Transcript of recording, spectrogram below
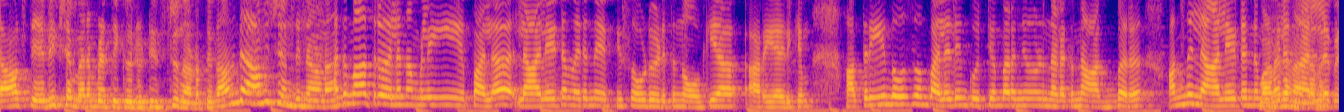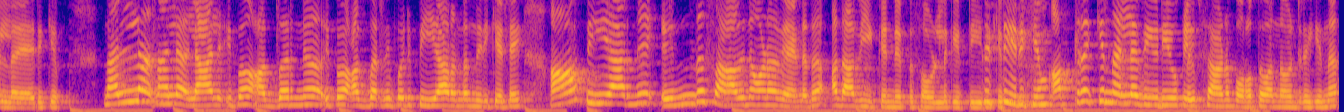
ലാസ്റ്റ് എവിക്ഷൻ വരുമ്പോഴത്തേക്ക് ഒരു ടിസ്റ്റ് നടത്തുക. അതിന്റെ ആവശ്യം എന്തിനാണ്? അത് മാത്രമല്ല നമ്മൾ ഈ പല ലാലേട്ടം വരുന്ന എപ്പിസോഡും എടുത്ത് നോക്കിയാൽ അറിയായിരിക്കും. അത്രയും ദിവസം പലരും കുറ്റം പറഞ്ഞുകൊണ്ട് നടക്കുന്ന അക്ബർ അന്ന് ലാലേട്ടന്റെ നല്ല പിള്ളയായിരിക്കും. നല്ല നല്ല ലാൽ ഇപ്പൊ അക്ബറിന് ഇപ്പൊ അക്ബറിന് ഇപ്പൊ ഒരു പി ആർ ഉണ്ടെന്നിരിക്കട്ടെ. ആ പി ആറിന് എന്ത് സാധനമാണോ വേണ്ടത് അത് ആ വീക്കെൻഡ് എപ്പിസോഡിൽ കിട്ടിയിരിക്കും. അത്രയ്ക്ക് നല്ല വീഡിയോ ക്ലിപ്സ് ആണ് പുറത്ത് വന്നുകൊണ്ടിരിക്കുന്നത്.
